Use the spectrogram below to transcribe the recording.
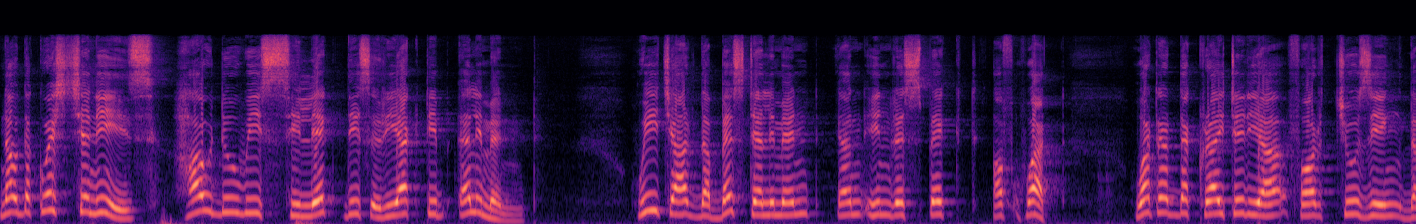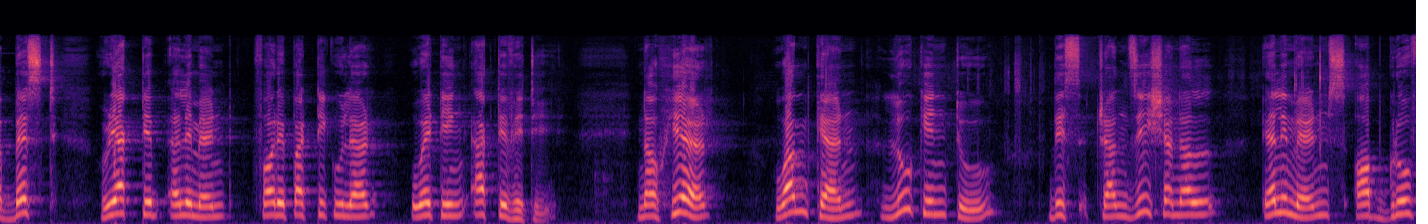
Now, the question is how do we select this reactive element, which are the best element and in respect of what? What are the criteria for choosing the best reactive element for a particular wetting activity? Now, here one can look into this transitional elements of group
